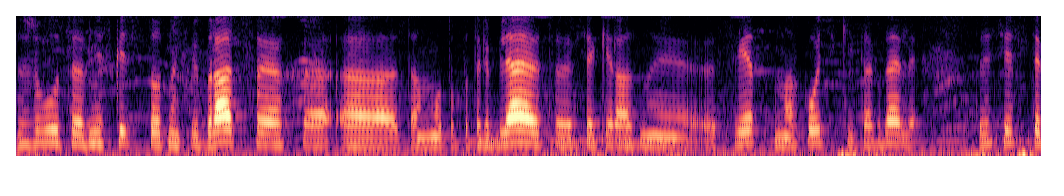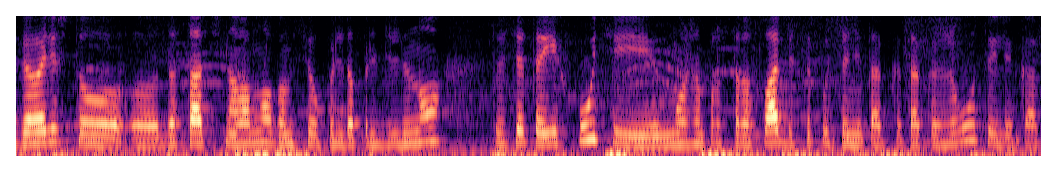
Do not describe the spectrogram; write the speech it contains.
живут в низкочастотных вибрациях, э, э, там вот употребляют всякие разные средства, наркотики и так далее, То есть, если ты говоришь, что достаточно во многом все предопределено, то есть это их путь, и можно просто расслабиться, пусть они так, так и живут, или как.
